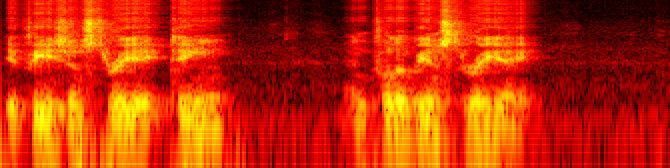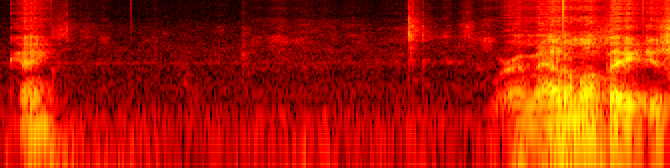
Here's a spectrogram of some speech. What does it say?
Ephesians 3.18 and Philippians 3.8. Okay? Where I'm at on my pages.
